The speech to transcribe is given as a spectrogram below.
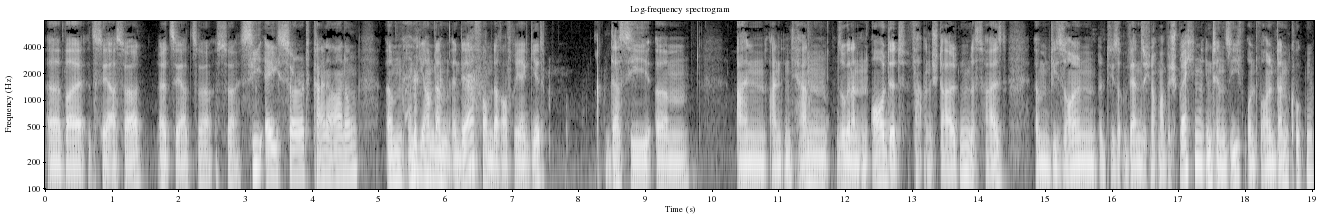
äh, bei CA Cert, äh, CA Cert, keine Ahnung. Ähm, und die haben dann in der Form darauf reagiert, dass sie ähm, einen, einen internen sogenannten Audit veranstalten. Das heißt, die sollen, die werden sich nochmal besprechen, intensiv, und wollen dann gucken,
